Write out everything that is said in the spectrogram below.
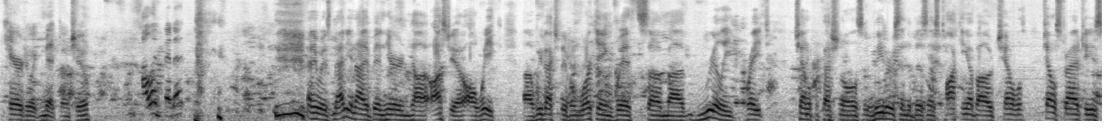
care to admit, don't you? I'll admit it. Anyways, Maddie and I have been here in uh, Austria all week. Uh, we've actually been working with some uh, really great channel professionals, leaders in the business, talking about channel channel strategies,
